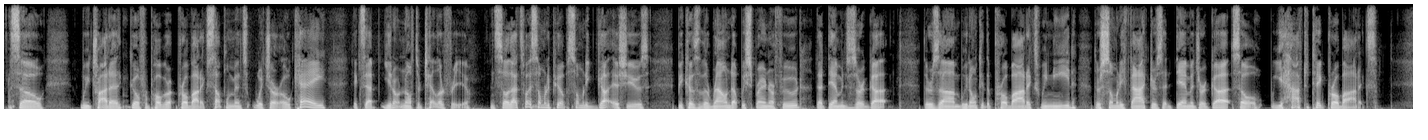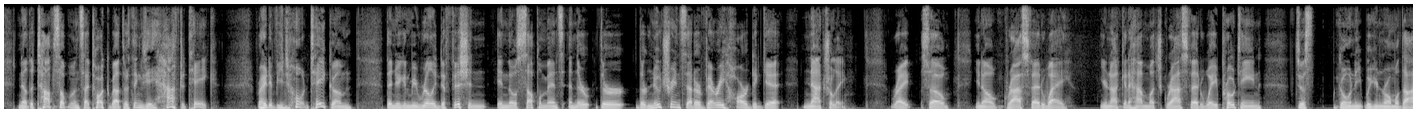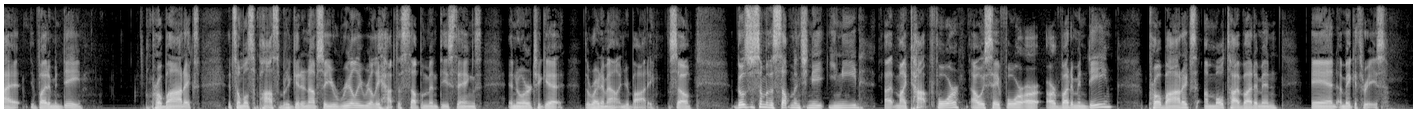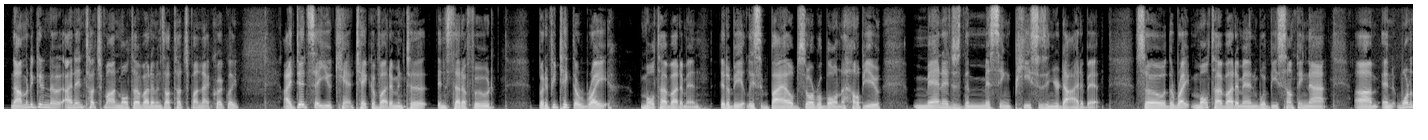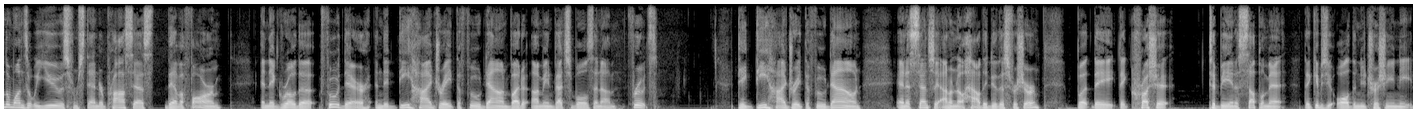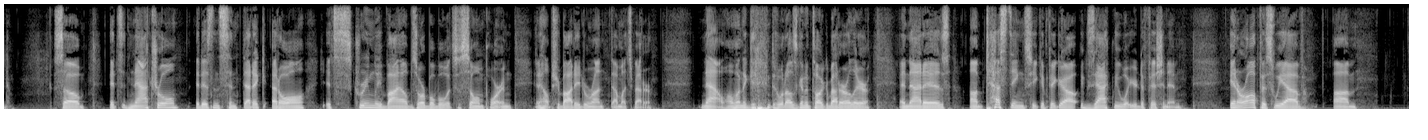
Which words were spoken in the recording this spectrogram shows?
So we try to go for probiotic supplements, which are okay, except you don't know if they're tailored for you. And so that's why so many people have so many gut issues because of the Roundup we spray in our food that damages our gut. There's um, we don't get the probiotics we need. There's so many factors that damage our gut. So you have to take probiotics. Now the top supplements I talk about, they're things you have to take. Right? If you don't take them, then you're going to be really deficient in those supplements, and they're they're they're nutrients that are very hard to get naturally. Right? So you know, grass-fed whey. You're not going to have much grass-fed whey protein just going with your normal diet, vitamin D, probiotics, it's almost impossible to get enough. So you really, really have to supplement these things in order to get the right amount in your body. So those are some of the supplements you need. You need uh, my top four. I always say four are, are vitamin D, probiotics, a multivitamin, and omega threes. Now I'm going to get into. I didn't touch upon multivitamins. I'll touch upon that quickly. I did say you can't take a vitamin to instead of food, but if you take the right multivitamin it'll be at least bioabsorbable and help you manage the missing pieces in your diet a bit. So the right multivitamin would be something that, um, and one of the ones that we use from Standard Process, they have a farm and they grow the food there and they dehydrate the food down, but I mean vegetables and um, fruits they dehydrate the food down and essentially I don't know how they do this for sure, but they they crush it to be in a supplement that gives you all the nutrition you need. So it's natural. It isn't synthetic at all. It's extremely bioabsorbable, which is so important it helps your body to run that much better. Now, I want to get into what I was going to talk about earlier, and that is um, testing so you can figure out exactly what you're deficient in. In our office, we have um,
